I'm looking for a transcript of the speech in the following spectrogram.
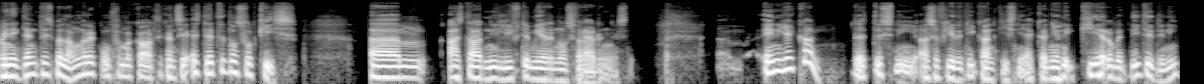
en ek dink dit is belangrik om vir mekaar te kan sê is dit wat ons wil kies. Ehm um, as daar nie liefde meer in ons verhouding is nie. Um, en jy kan dit is nie asof jy dit nie kan kies nie. Ek kan jou nie keer om dit nie te doen nie.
